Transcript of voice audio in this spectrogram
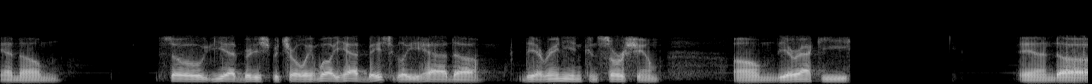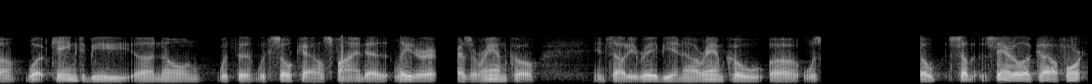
And um, so you had British Petroleum. Well, you had basically you had uh, the Iranian Consortium um, the Iraqi and uh, what came to be uh, known with the with SoCal's find as, later as Aramco in Saudi Arabia. Now Aramco uh, was so Standard Oil of California,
